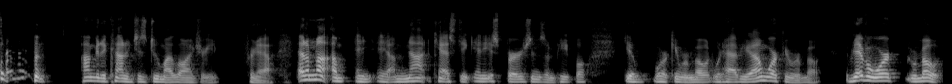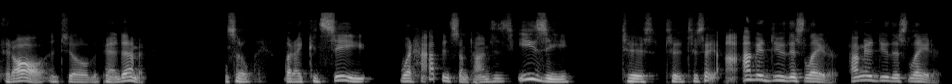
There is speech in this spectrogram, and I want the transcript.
I'm going to kind of just do my laundry for now. And I'm not, I'm, and, and I'm not casting any aspersions on people, you know, working remote, what have you. I'm working remote. I've never worked remote at all until the pandemic. So, but I could see what happens sometimes. It's easy to to to say, I'm going to do this later. I'm going to do this later.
